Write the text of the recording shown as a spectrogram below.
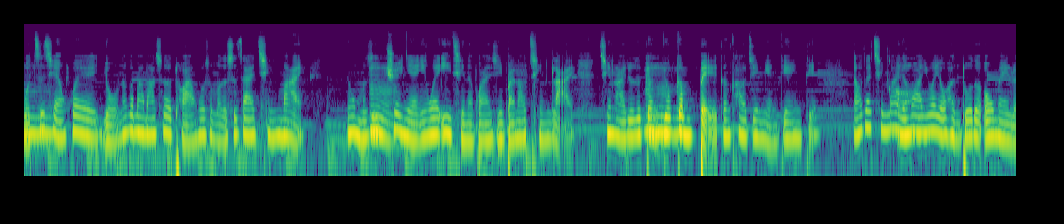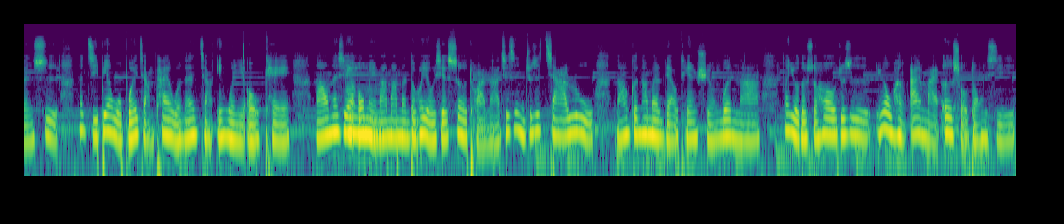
我之前会有那个妈妈社团或什么的，是在清迈。因为我们是去年因为疫情的关系搬到清莱，清莱就是更又更北，更靠近缅甸一点。然后在清迈的话，因为有很多的欧美人士，那即便我不会讲泰文，但是讲英文也 OK。然后那些欧美妈妈们都会有一些社团啊，其实你就是加入，然后跟他们聊天询问啊。那有的时候就是因为我很爱买二手东西，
